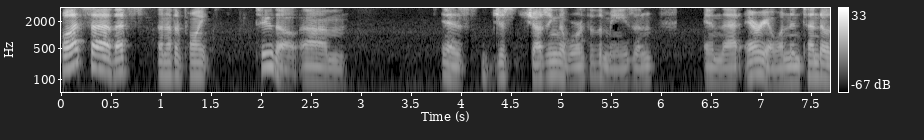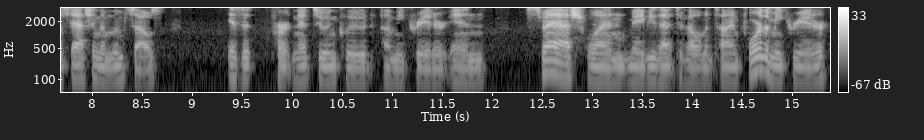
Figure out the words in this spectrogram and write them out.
Well, that's uh, that's another point too, though. Um, is just judging the worth of the Mii's and in that area when Nintendo's dashing them themselves. Is it pertinent to include a Mii creator in Smash when maybe that development time for the Mii creator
